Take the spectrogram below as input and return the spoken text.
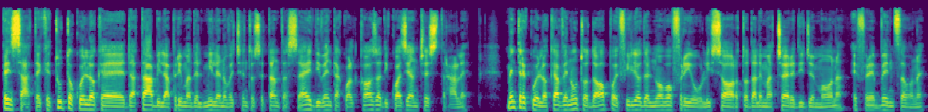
Pensate che tutto quello che è databile a prima del 1976 diventa qualcosa di quasi ancestrale mentre quello che è avvenuto dopo è figlio del nuovo Friuli sorto dalle macerie di Gemona e Frevenzone.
